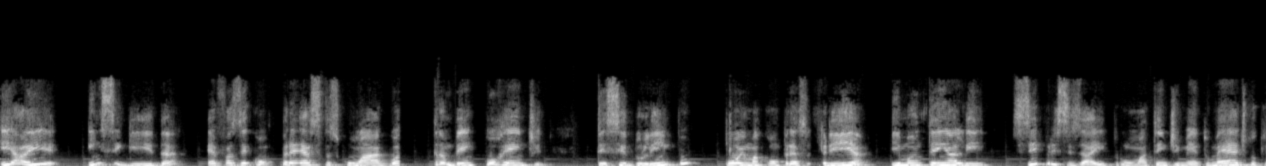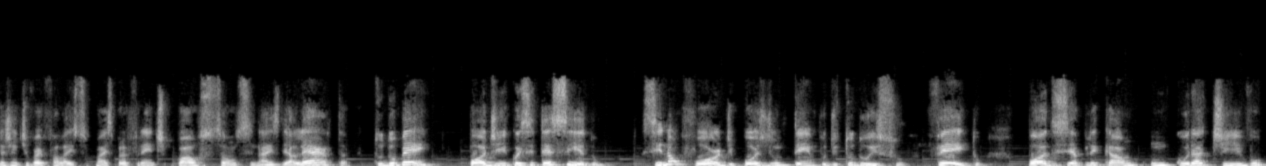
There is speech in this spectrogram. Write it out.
E aí, em seguida, é fazer compressas com água também corrente. Tecido limpo, põe uma compressa fria e mantém ali se precisar ir para um atendimento médico, que a gente vai falar isso mais para frente, quais são os sinais de alerta, tudo bem, pode ir com esse tecido. Se não for, depois de um tempo de tudo isso feito, pode-se aplicar um, um curativo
